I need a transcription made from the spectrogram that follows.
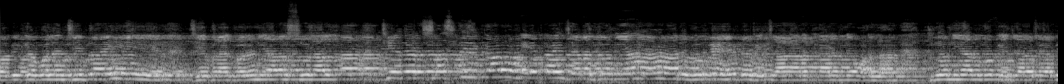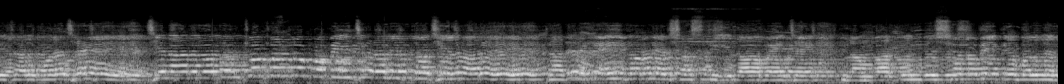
নবীকে বলেন জিব্রাহিম জিব্রাহিম বলেন, ইয়া রাসূলুল্লাহ যেদের শাস্তির কারণ এটাই যারা দুনিয়ার বুকে ব্যভিচার কারণেওয়ালা দুনিয়ার বুকে যারা ব্যভিচার করেছে চেনার মতন বিচার রে। তাদেরকে এই ধরনের শাস্তি দেওয়া হয়েছে। নাম্বার তিন বিশ্ব নবীকে বললেন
